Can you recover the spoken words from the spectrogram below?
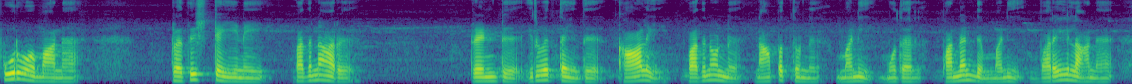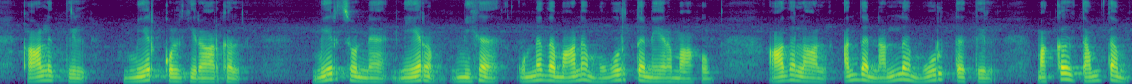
பூர்வமான பிரதிஷ்டையினை பதினாறு ரெண்டு இருபத்தைந்து காலை பதினொன்று நாற்பத்தொன்று மணி முதல் பன்னெண்டு மணி வரையிலான காலத்தில் மேற்கொள்கிறார்கள். மேற்சொன்ன நேரம் மிக உன்னதமான முகூர்த்த நேரமாகும். ஆதலால் அந்த நல்ல முகூர்த்தத்தில் மக்கள் தம் தம்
